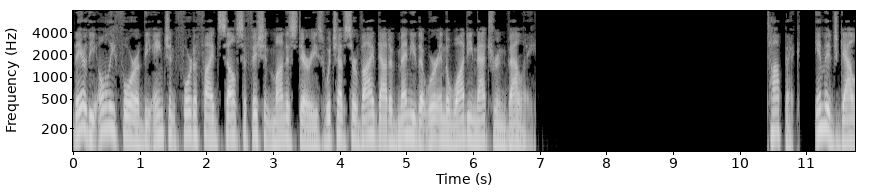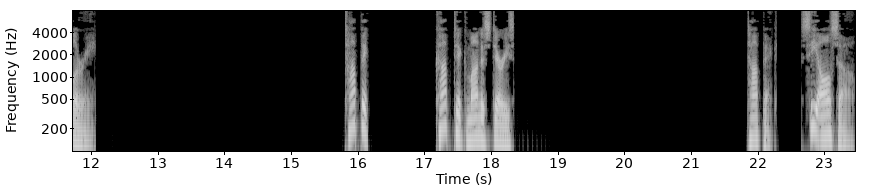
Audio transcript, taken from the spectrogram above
They are the only four of the ancient fortified self-sufficient monasteries which have survived out of many that were in the Wadi Natrun valley. Image gallery Coptic monasteries See also.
